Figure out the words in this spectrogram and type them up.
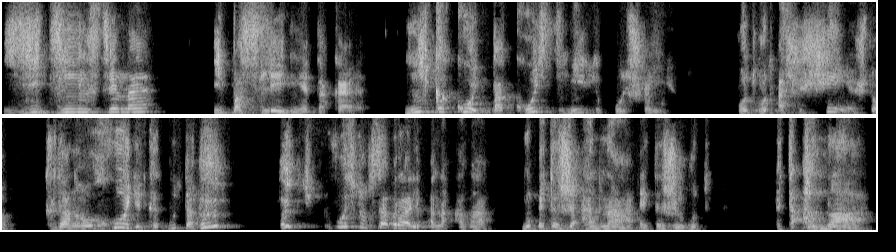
единственная и последняя такая. Никакой такой в мире больше нет. Вот, вот ощущение, что когда она уходит, как будто воздух забрали, она, она, ну это же она, это же вот, это она.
